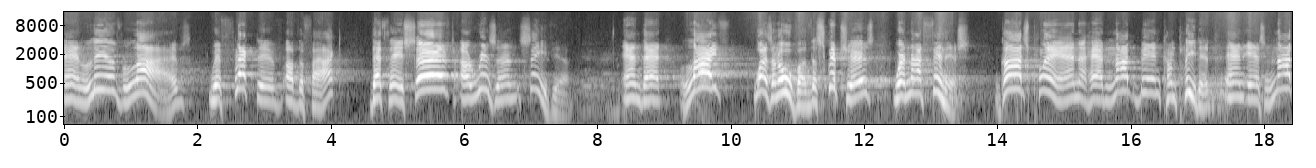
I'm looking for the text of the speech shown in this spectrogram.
and live lives reflective of the fact that they served a risen Savior and that life wasn't over. The scriptures were not finished. God's plan had not been completed and is not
